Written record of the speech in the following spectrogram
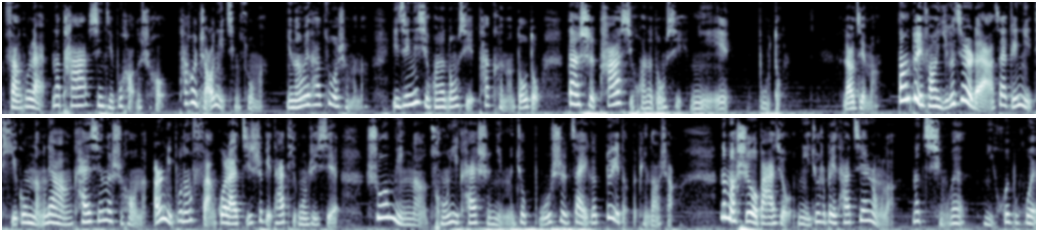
反过来，那他心情不好的时候，他会找你倾诉吗？你能为他做什么呢？以及你喜欢的东西，他可能都懂，但是他喜欢的东西你不懂，了解吗？当对方一个劲儿的呀，在给你提供能量、开心的时候呢，而你不能反过来及时给他提供这些，说明呢，从一开始你们就不是在一个对等的频道上。那么十有八九，你就是被他兼容了。那请问你会不会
